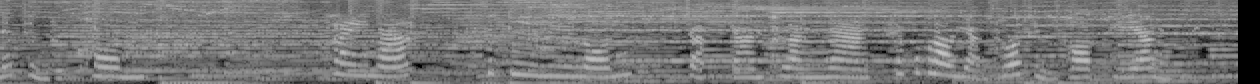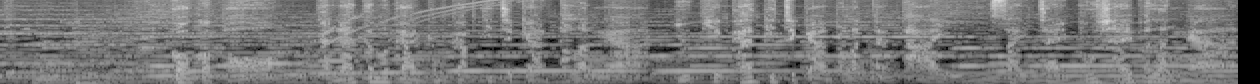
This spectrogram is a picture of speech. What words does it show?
นึกถึงทุกคน ใครนะกระตือรือร้น จัดการพลังงานให้พวกเราอย่างทั่วถึงพอเพียง กกพ คณะกรรมการกำกับกิจการพลังงาน อยู่เคียงข้างกิจการพลังงานไทย ใส่ใจผู้ใช้พลังงาน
